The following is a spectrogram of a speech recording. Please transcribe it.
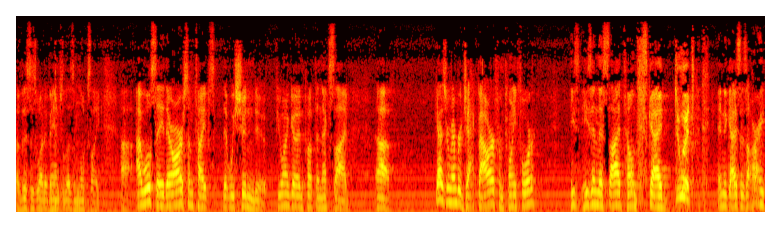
of this is what evangelism looks like. Uh, I will say there are some types that we shouldn't do. If you want to go ahead and put up the next slide. Uh, you guys remember Jack Bauer from 24? He's, he's in this slide telling this guy, do it. And the guy says, all right,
